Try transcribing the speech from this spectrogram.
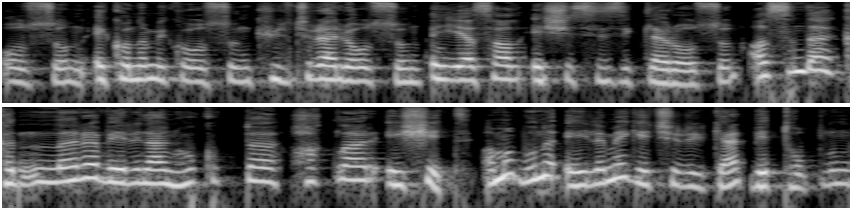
olsun, ekonomik olsun, kültürel olsun, e, yasal eşitsizlikler olsun. Aslında kadınlara verilen hukukta haklar eşit ama bunu eyleme geçirirken ve toplum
